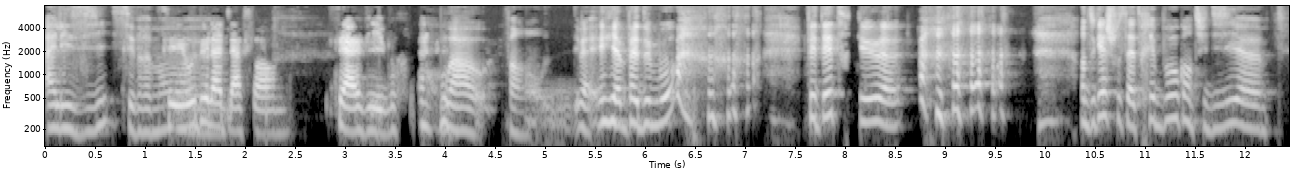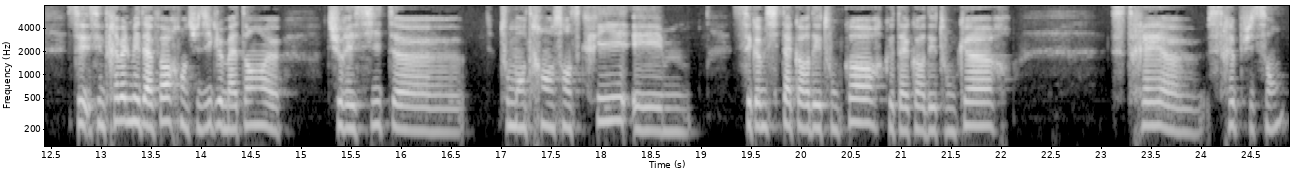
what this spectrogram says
allez-y. C'est vraiment. C'est au-delà euh, de la forme. C'est à vivre. Waouh. Enfin, il n'y a pas de mots. Peut-être que. Euh, en tout cas, je trouve ça très beau quand tu dis c'est une très belle métaphore quand tu dis que le matin, tu récites ton mantra en sanskrit et mm, c'est comme si tu accordais ton corps, que tu accordais ton cœur. C'est très, euh, très puissant.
